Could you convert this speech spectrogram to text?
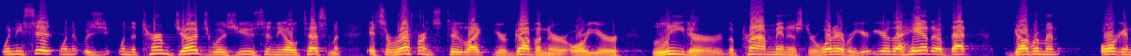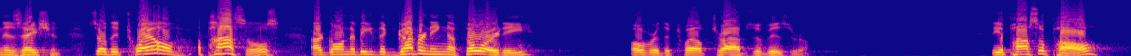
When he said when it was when the term judge was used in the Old Testament, it's a reference to like your governor or your leader, the prime minister, whatever. You're, you're the head of that government organization. So the 12 apostles are going to be the governing authority over the 12 tribes of Israel. The apostle Paul,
